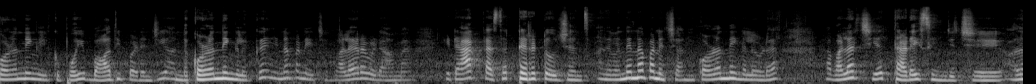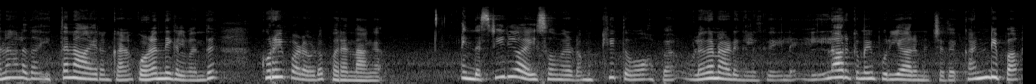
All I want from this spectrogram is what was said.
குழந்தைங்களுக்கு போய் பாதிப்படைஞ்சு அந்த குழந்தைங்களுக்கு என்ன பண்ணிச்சு? வளர விடாமல் it act as a teratogens அது வந்து என்ன பண்ணுச்சு? அந்த குழந்தைங்களோட வளர்ச்சியை தடை செஞ்சுச்சு. அதனால தான் இத்தனை ஆயிரம் க குழந்தைகள் வந்து குறைபாடோட பிறந்தாங்க. இந்த ஸ்டீரியோ ஐசோமரோட முக்கியத்துவம் அப்போ உலக நாடுகளுக்கு இல்லை எல்லாருக்குமே புரிய ஆரம்பித்தது கண்டிப்பாக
